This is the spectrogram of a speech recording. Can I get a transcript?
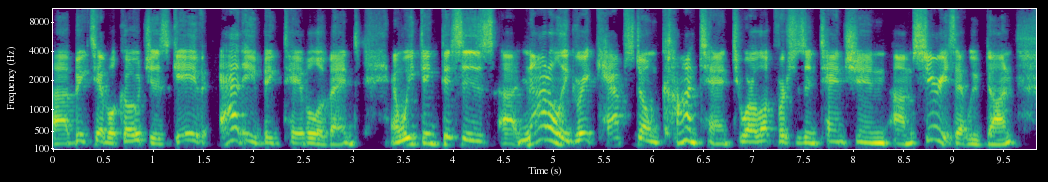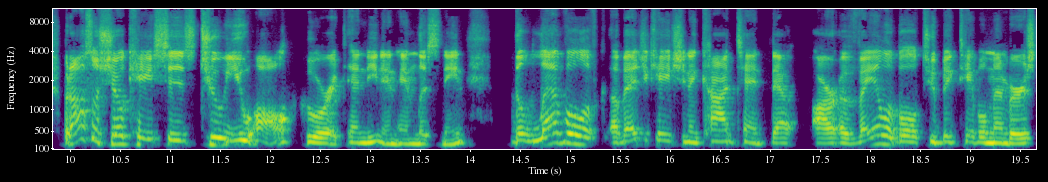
uh, Big Table coaches, gave at a Big Table event. And we think this is uh, not only great capstone content to our luck versus intention um, series that we've done, but also showcases to you all who are attending and, and listening the level of, of education and content that are available to Big Table members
